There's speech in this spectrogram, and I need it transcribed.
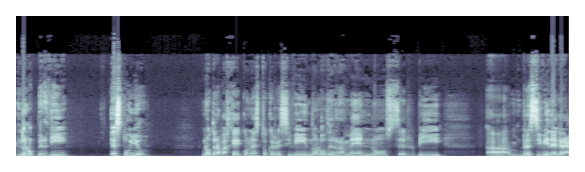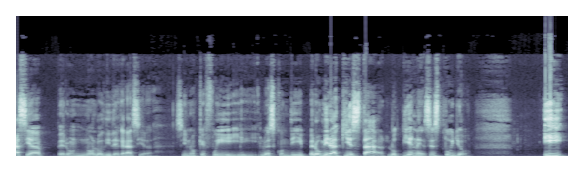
No lo perdí. Es tuyo. No trabajé con esto que recibí, no lo derramé, no serví. Ah, recibí de gracia, pero no lo di de gracia, sino que fui y lo escondí. Pero mira, aquí está, lo tienes, es tuyo. Y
